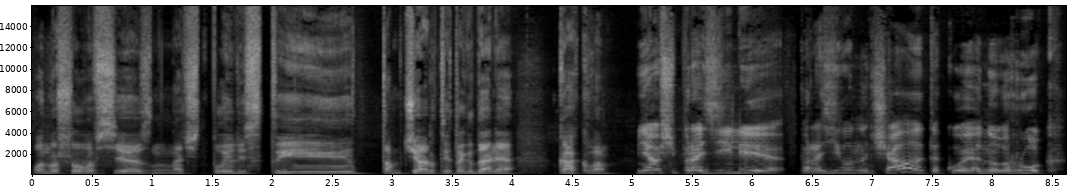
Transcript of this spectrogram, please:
Он вошел во все, значит, плейлисты, там, чарты и так далее. Как вам? Меня очень поразили, поразило начало такое, оно рок,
